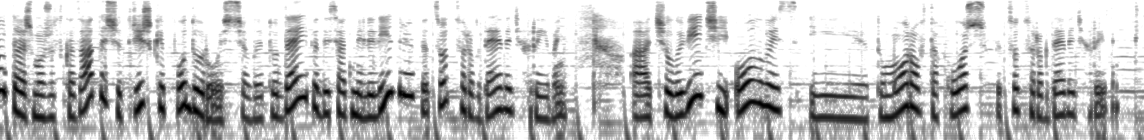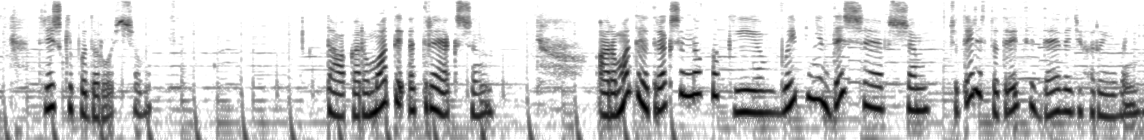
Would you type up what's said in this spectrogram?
Ну, теж можу сказати, що трішки подорожчали. Today 50 мл 549 гривень. А чоловічий Always і Tomorrow також 549 гривень. Трішки подорожчали. Так, аромати Attraction. Аромати Attraction навпаки, в липні дешевше 439 гривень.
